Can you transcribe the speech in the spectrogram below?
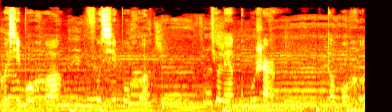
婆媳不和，夫妻不和，就连姑婶儿都不和。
